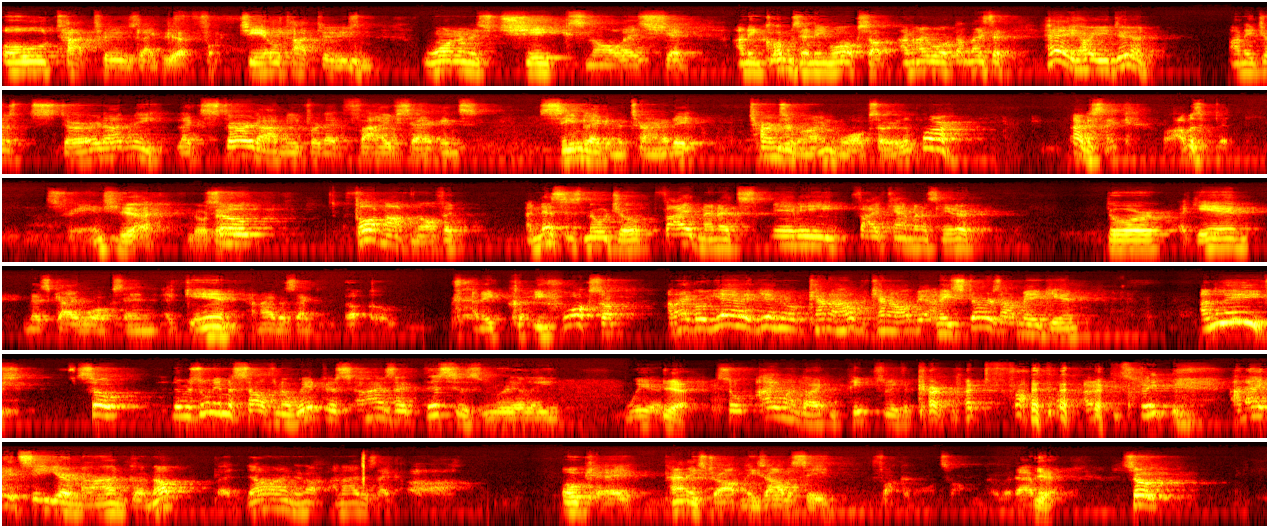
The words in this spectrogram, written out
old tattoos, like Yeah. jail tattoos, and one on his cheeks and all this shit. And he comes in, he walks up, and I walked up and I said, "Hey, how you doing?" And he just stared at me, like stared at me for like five seconds, seemed like an eternity. Turns around, and walks out of the bar. I was like, well, that was a bit strange. Yeah, no doubt. So thought nothing of it. And this is no joke. Five minutes, maybe five, ten minutes later, door again. And this guy walks in again. And I was like, uh oh. And he, he walks up and I go, yeah, you know, can I help you? Can I help you? And he stares at me again and leaves. So there was only myself and a waitress. And I was like, this is really weird. Yeah. So I went out and peeped through the curtain out the front, out the street, and I could see your man going up and down and up. And I was like, oh, okay, pennies dropping. He's obviously fucking on something or whatever. Yeah. So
